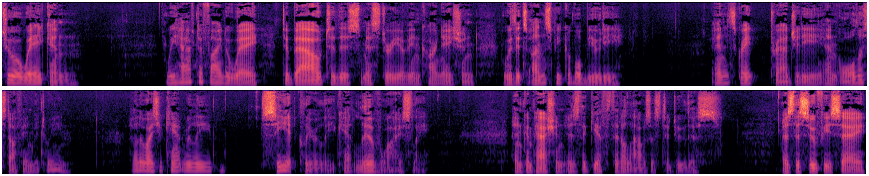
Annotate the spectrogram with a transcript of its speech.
to awaken, we have to find a way to bow to this mystery of incarnation with its unspeakable beauty and its great tragedy and all the stuff in between. Otherwise, you can't really see it clearly, you can't live wisely. And compassion is the gift that allows us to do this. As the Sufis say,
